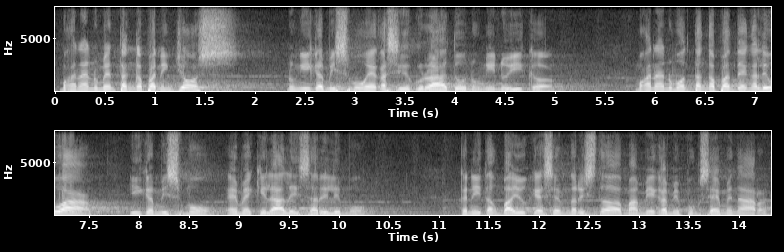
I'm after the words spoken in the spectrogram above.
Baka nanumen tanggapan ng Diyos nung ika mismo eh kasigurado nung ninuy ka. Baka nanumon tanggapan din ng aliwa, ika mismo eh may kilala sarili mo. Kanitang Bayo Kesem Narista, mami kami pong seminar,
